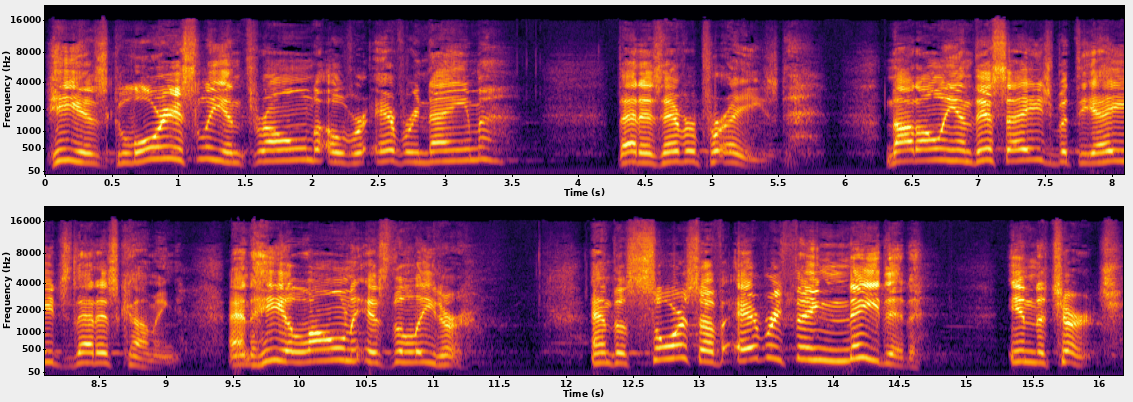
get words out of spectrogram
He is gloriously enthroned over every name that is ever praised, not only in this age, but the age that is coming. And He alone is the leader and the source of everything needed in the church.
